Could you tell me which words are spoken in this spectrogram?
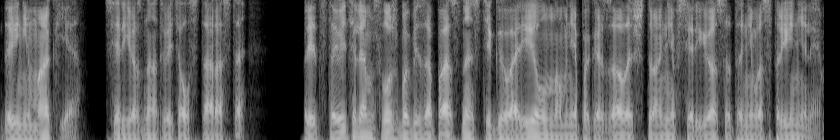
Да и не маг я, серьезно ответил староста. Представителям службы безопасности говорил, но мне показалось, что они всерьез это не восприняли.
